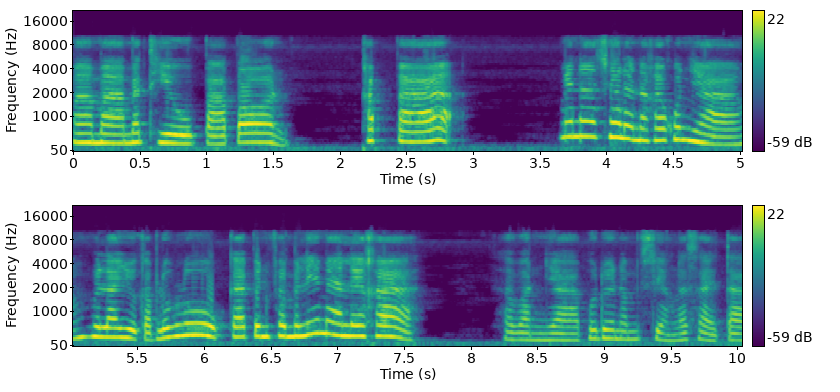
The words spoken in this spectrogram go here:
มามาแมทธิวป้าป้อน ไม่น่าเชื่อเลยนะคะ คุณหยาง เวลาอยู่กับลูกๆ กลายเป็น Family Man เลยค่ะสวัญญาพูดด้วยน้ำเสียงและสายตา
